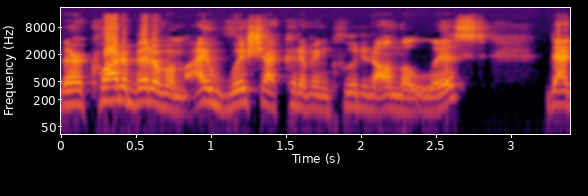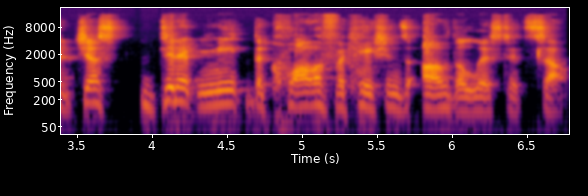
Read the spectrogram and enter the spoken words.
there are quite a bit of them. I wish I could have included on the list that just didn't meet the qualifications of the list itself.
